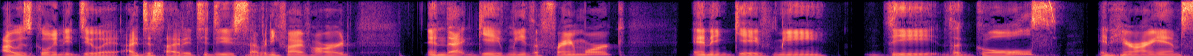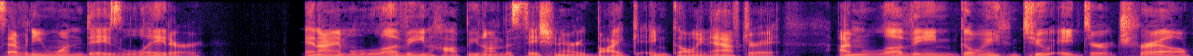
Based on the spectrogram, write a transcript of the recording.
I was going to do it. I decided to do 75 hard and that gave me the framework and it gave me the the goals and here I am 71 days later and I'm loving hopping on the stationary bike and going after it. I'm loving going to a dirt trail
